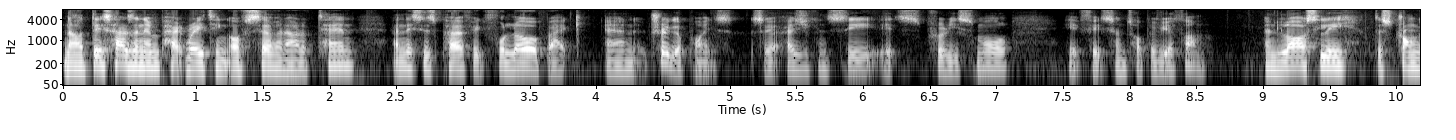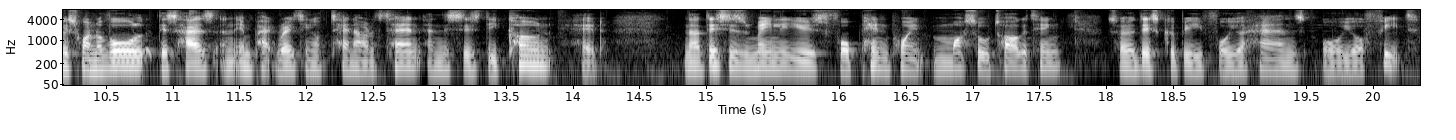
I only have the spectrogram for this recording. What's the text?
Now this has an impact rating of 7 out of 10 and this is perfect for lower back and trigger points. So as you can see it's pretty small, it fits on top of your thumb. And lastly, the strongest one of all, this has an impact rating of 10 out of 10 and this is the cone head. Now this is mainly used for pinpoint muscle targeting. So this could be for your hands or your feet.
